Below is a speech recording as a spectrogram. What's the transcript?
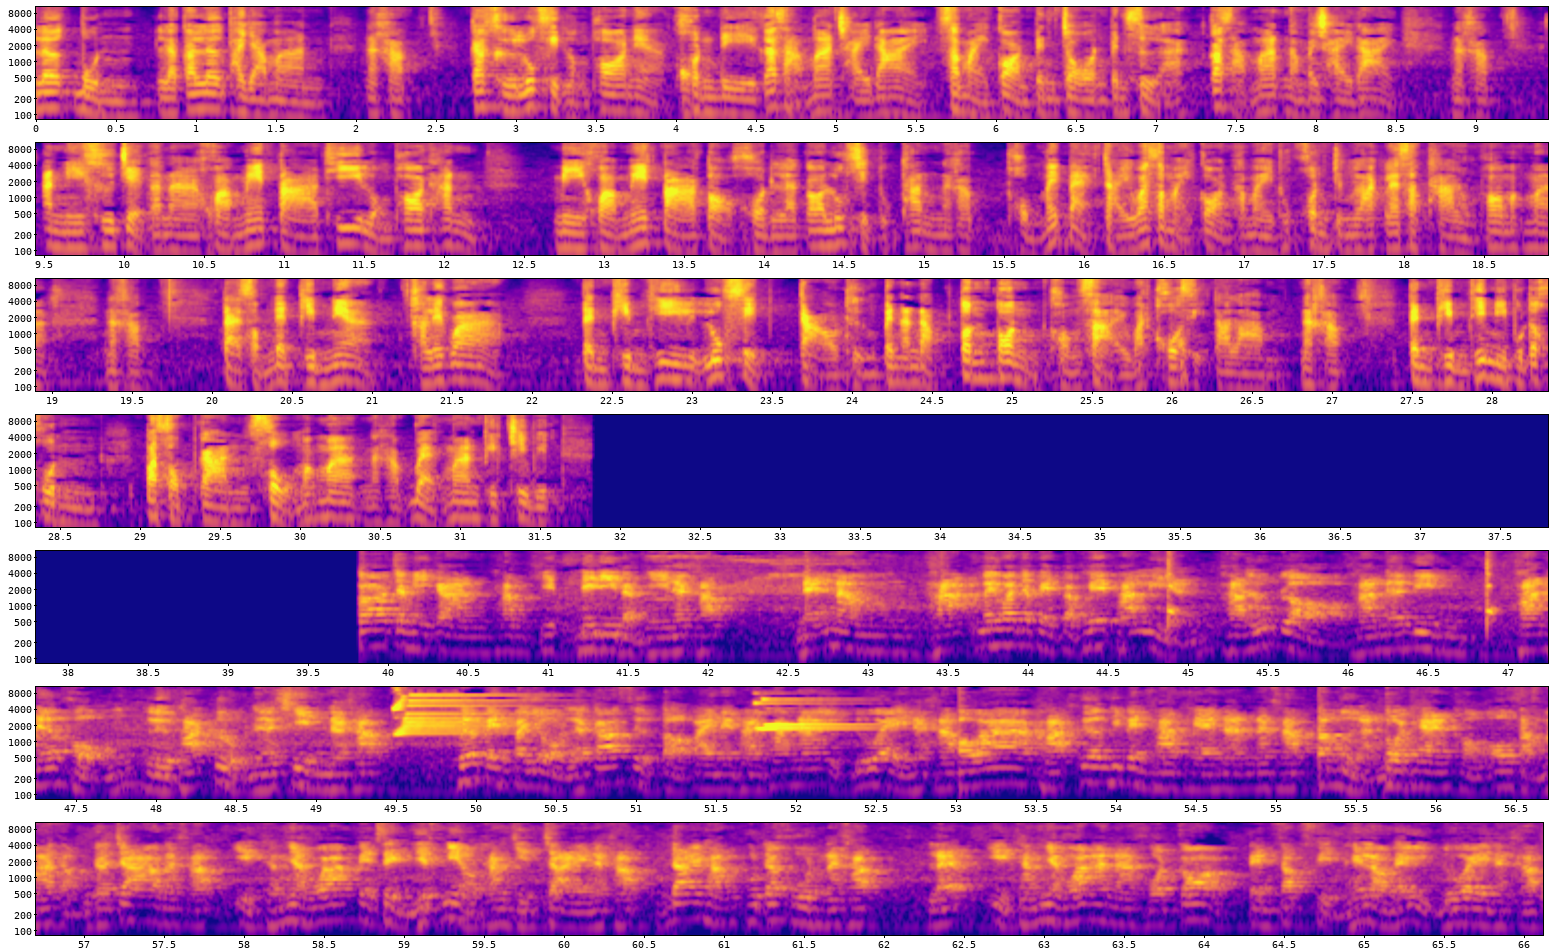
เลิกบุญแล้วก็เลิกพยามารนะครับ ก็คือลูกศิษย์หลวงพ่อเนี่ย คนดีก็สามารถใช้ได้ สมัยก่อนเป็นโจรเป็นเสือก็สามารถนำไปใช้ได้นะครับ อันนี้คือเจตนาความเมตตาที่หลวงพ่อท่านมีความเมตตาต่อคนแล้วก็ลูกศิษย์ทุกท่านนะครับ ผมไม่แปลกใจว่าสมัยก่อนทำไมทุกคนจึงรักและศรัทธาหลวงพ่อมากๆนะครับ แต่สมเด็จพิมพ์เนี่ยเขาเรียกว่าเป็นพิมพ์ที่ลูกศิษย์กล่าวถึงเป็นอันดับต้นๆของสายวัดโคสิตารามนะครับ เป็นพิมพ์ที่มีพุทธคุณประสบการณ์สูงมากๆนะครับแหวกม่านพลิกชีวิต ก็จะมีการทำคลิปดีๆแบบนี้นะครับ แนะนำพระไม่ว่าจะเป็นประเภทพระเหรียญพระรูปหล่อพระเนื้อดินพระเนื้อผง หรือพระกลุ่เนื้อชินนะครับ เพื่อเป็นประโยชน์แล้วก็สืบต่อไปในภายภาคหน้าอีกด้วยนะครับ เพราะว่าพระเครื่องที่เป็นพระแท้นั้นนะครับก็เหมือนตัวแทนขององค์สัมมาสัมพุทธเจ้านะครับ อีกทั้งยังว่าเป็นสิ่งยึดเหนี่ยวทางจิตใจนะครับ ได้ทั้งพุทธคุณนะครับ และอีกทั้งยังว่าอนาคตก็เป็นทรัพย์สินให้เราได้อีกด้วยนะครับ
